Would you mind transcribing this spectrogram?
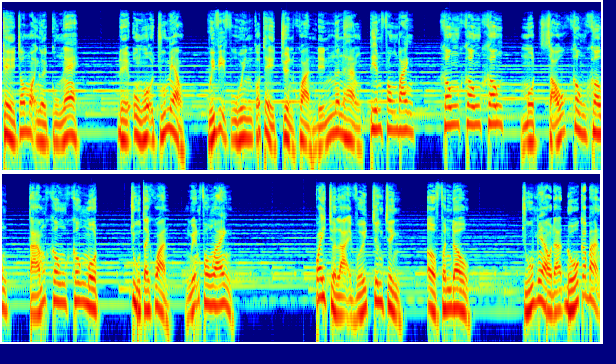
kể cho mọi người cùng nghe. Để ủng hộ chú mèo, quý vị phụ huynh có thể chuyển khoản đến ngân hàng Tiên Phong Banh 000 1600 8001, chủ tài khoản Nguyễn Phong Anh. Quay trở lại với chương trình, ở phần đầu, chú mèo đã đố các bạn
